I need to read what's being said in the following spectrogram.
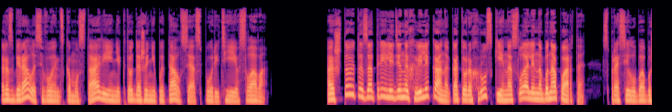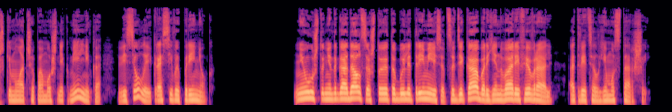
разбиралась в воинском уставе, и никто даже не пытался оспорить ее слова. «А что это за три ледяных великана, которых русские наслали на Бонапарта?» — спросил у бабушки младший помощник Мельника, веселый и красивый паренек. «Неужто не догадался, что это были три месяца — декабрь, январь и февраль?» — ответил ему старший.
